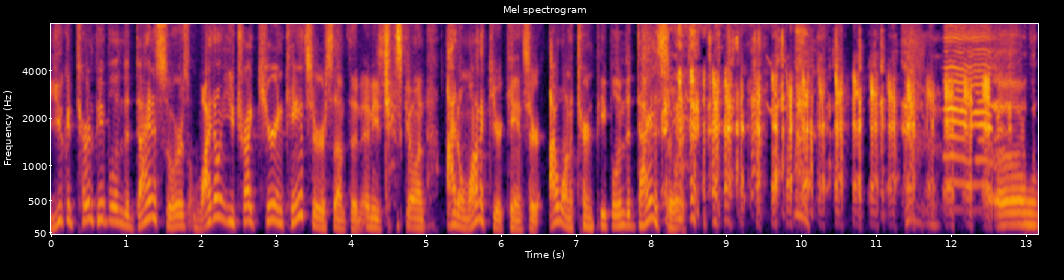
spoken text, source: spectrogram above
you could turn people into dinosaurs. Why don't you try curing cancer or something? And he's just going, I don't want to cure cancer. I want to turn people into dinosaurs. oh,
